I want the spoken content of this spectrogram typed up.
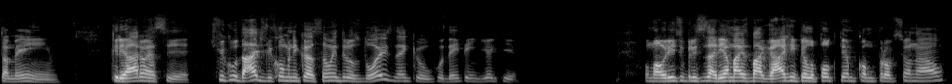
também criaram essa dificuldade de comunicação entre os dois, né? Que o Kudê entendia que o Maurício precisaria mais bagagem pelo pouco tempo como profissional.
